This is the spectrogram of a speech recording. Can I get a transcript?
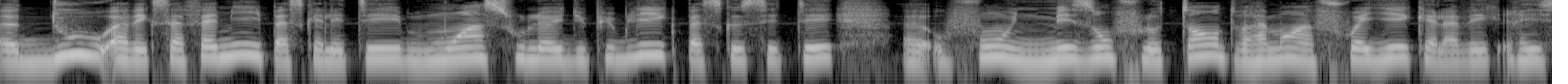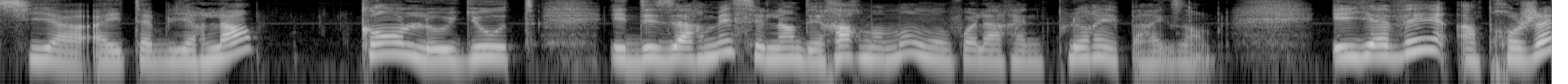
euh, doux avec sa famille, parce qu'elle était moins sous l'œil du public, parce que c'était, euh, au fond, une maison flottante, vraiment un foyer qu'elle avait réussi à, à établir là quand le yacht est désarmé, c'est l'un des rares moments où on voit la reine pleurer, par exemple. Et il y avait un projet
